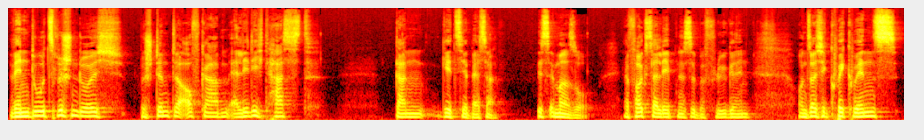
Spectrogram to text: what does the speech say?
Wenn du zwischendurch bestimmte Aufgaben erledigt hast, dann geht es dir besser. Ist immer so. Erfolgserlebnisse beflügeln. Und solche Quick Wins,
